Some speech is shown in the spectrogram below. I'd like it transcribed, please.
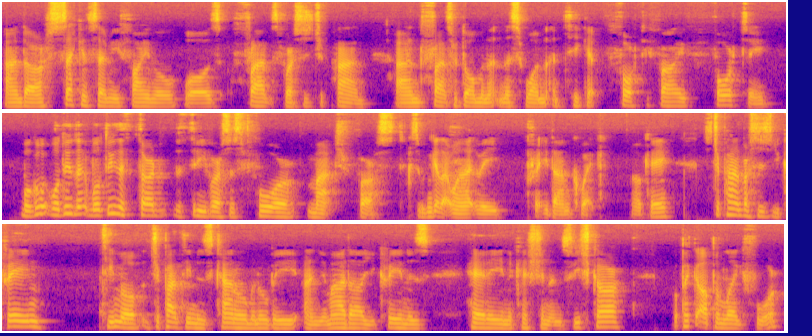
And our second semi-final was France versus Japan, and France were dominant in this one and take it 45-40. We'll go. We'll do the. We'll do the third, the three versus four match first, because we can get that one out of the way pretty damn quick. Okay, it's Japan versus Ukraine. Team of Japan team is Kano, Minobe, and Yamada. Ukraine is Herey, Nikishin, and Svichkar. We'll pick it up in leg four.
